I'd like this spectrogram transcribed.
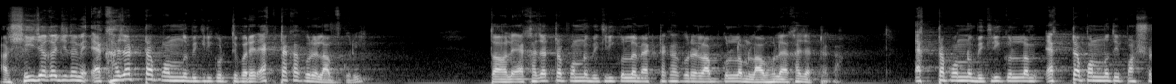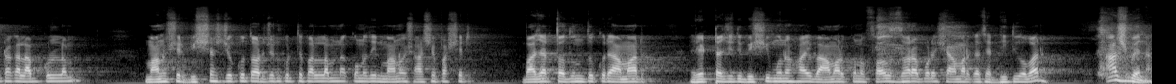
আর সেই জায়গায় যদি আমি এক হাজারটা পণ্য বিক্রি করতে পারি, এক টাকা করে লাভ করি তাহলে এক হাজারটা পণ্য বিক্রি করলাম, এক টাকা করে লাভ করলাম, লাভ হলো এক হাজার টাকা। একটা পণ্য বিক্রি করলাম, একটা পণ্যতে পাঁচশো টাকা লাভ করলাম। মানুষের বিশ্বাসযোগ্যতা অর্জন করতে পারলাম না। কোনো দিন মানুষ আশেপাশের বাজার তদন্ত করে আমার রেটটা যদি বেশি মনে হয় বা আমার কোনো ফলস ধরা পড়ে, সে আমার কাছে দ্বিতীয়বার আসবে না।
